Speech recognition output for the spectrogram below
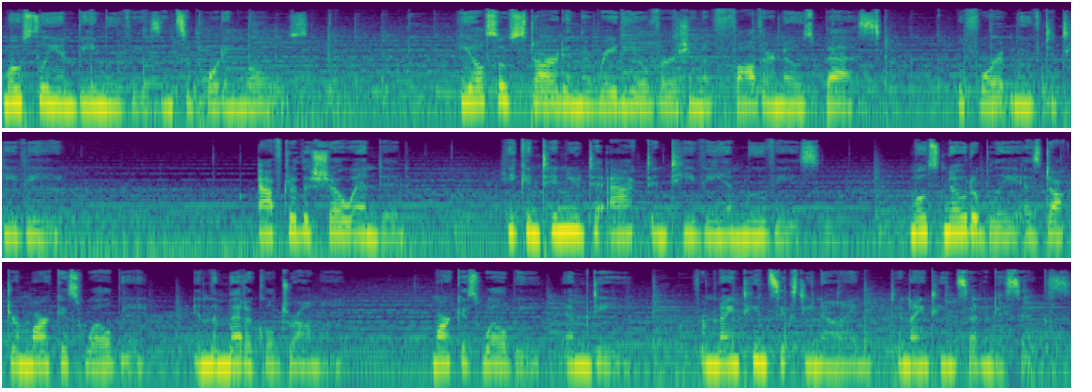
mostly in B movies and supporting roles. He also starred in the radio version of Father Knows Best before it moved to TV. After the show ended, he continued to act in TV and movies, most notably as Dr. Marcus Welby in the medical drama Marcus Welby, MD, from 1969 to 1976.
